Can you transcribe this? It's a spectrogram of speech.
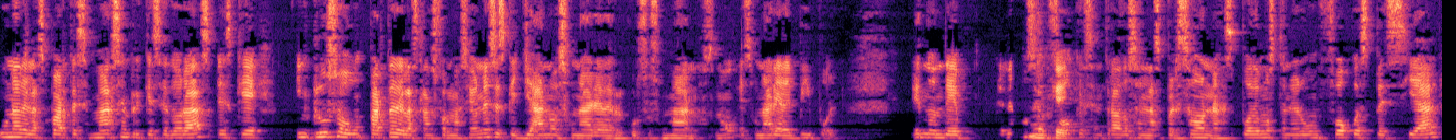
una de las partes más enriquecedoras es que incluso parte de las transformaciones es que ya no es un área de recursos humanos, ¿no? Es un área de people, en donde tenemos enfoques centrados en las personas, podemos tener un foco especial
